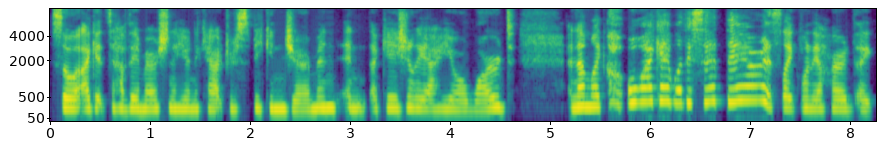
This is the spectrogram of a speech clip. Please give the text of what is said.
So I get to have the immersion of hearing the characters speaking German, and occasionally I hear a word, and I'm like, "Oh, I get what they said there." It's like when I heard like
